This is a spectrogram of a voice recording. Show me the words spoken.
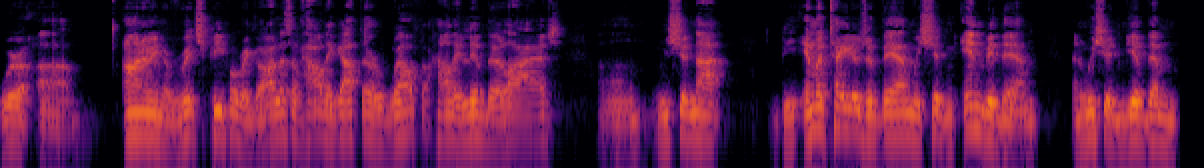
we're uh, honoring rich people, regardless of how they got their wealth or how they live their lives. Um, we should not be imitators of them. We shouldn't envy them, and we shouldn't give them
